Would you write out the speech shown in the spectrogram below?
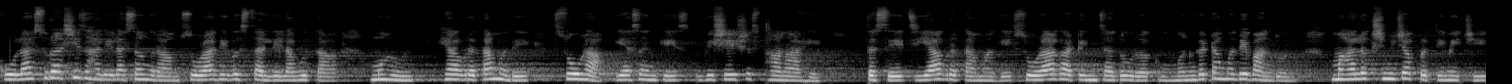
कोलासुराशी झालेला संग्राम सोळा दिवस चाललेला होता म्हणून ह्या व्रतामध्ये सोळा या संख्येस विशेष स्थान आहे. तसेच या व्रतामागे सोळा गाठींचा दोरक मनगटामध्ये बांधून महालक्ष्मीच्या प्रतिमेची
